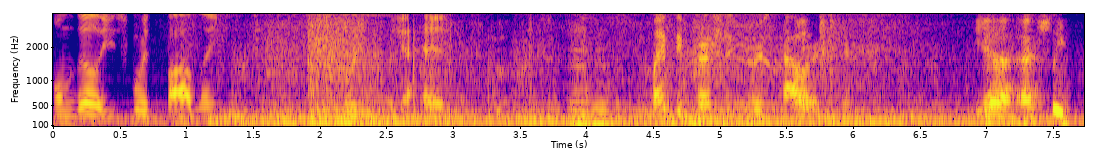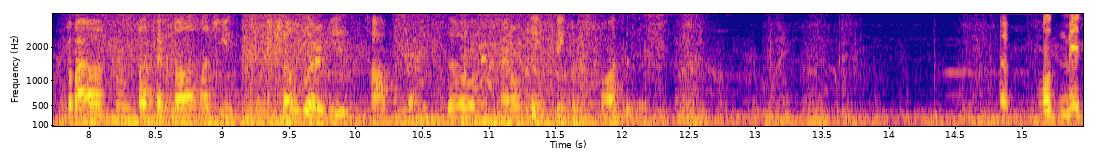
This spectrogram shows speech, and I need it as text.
Holmdel Esports bot lane, is ahead. hmm Might be pressuring first tower. Yeah, actually, Biotechnology's jungler is top side, so I don't think they can respond to this. But both mid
